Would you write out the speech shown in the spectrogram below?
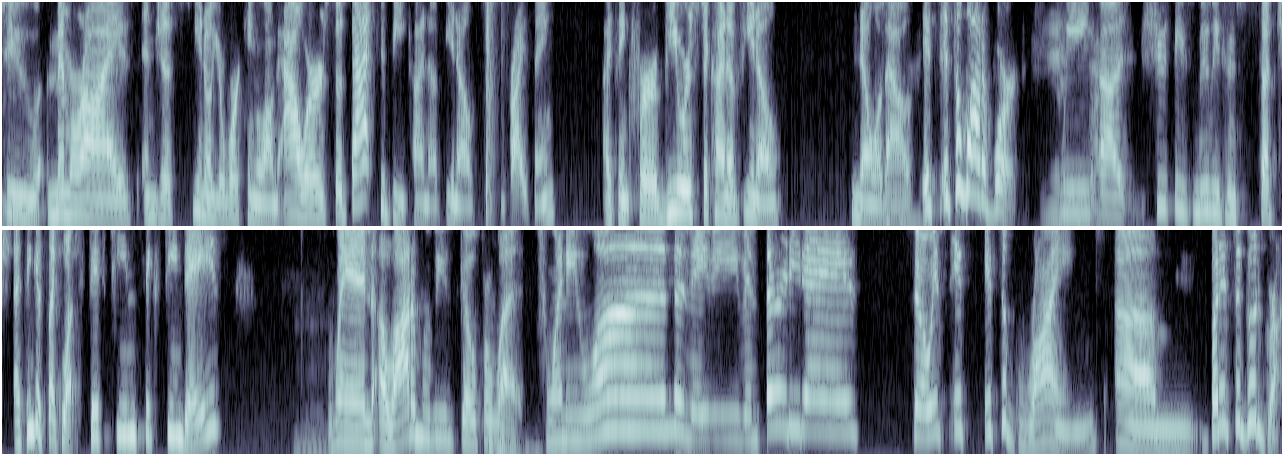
to memorize and just, you know, you're working long hours. So that could be kind of, you know, surprising, I think, for viewers to kind of, you know, know That's about. It's it's a lot of work. Yeah, we uh, shoot these movies in such, I think it's like what, 15, 16 days. When a lot of movies go for what 21 maybe even 30 days so it's it's it's a grind um but it's a good grind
